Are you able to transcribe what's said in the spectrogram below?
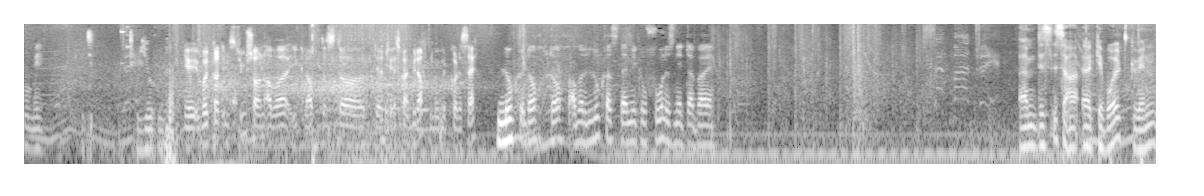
Moment. Muten. Ja, ich wollte gerade im Stream schauen, aber ich glaube, dass da der TS gar nicht mit aufnehmen wird, kann das sein? Luke, doch, doch, aber Lukas, dein Mikrofon ist nicht dabei. Ähm, das ist auch äh, gewollt gewesen,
